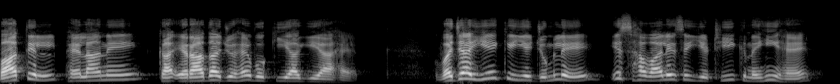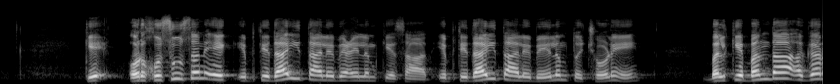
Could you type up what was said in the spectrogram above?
باطل پھیلانے کا ارادہ جو ہے وہ کیا گیا ہے۔ وجہ یہ کہ یہ جملے اس حوالے سے یہ ٹھیک نہیں ہے کہ اور خصوصاً ایک ابتدائی طالب علم کے ساتھ، ابتدائی طالب علم تو چھوڑیں، بلکہ بندہ اگر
